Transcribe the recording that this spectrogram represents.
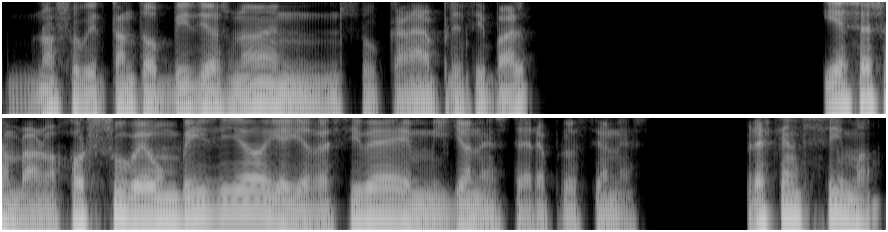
no subir tantos vídeos ¿no? en su canal principal. Y es eso, a lo mejor sube un vídeo y ahí recibe millones de reproducciones. Pero es que encima,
